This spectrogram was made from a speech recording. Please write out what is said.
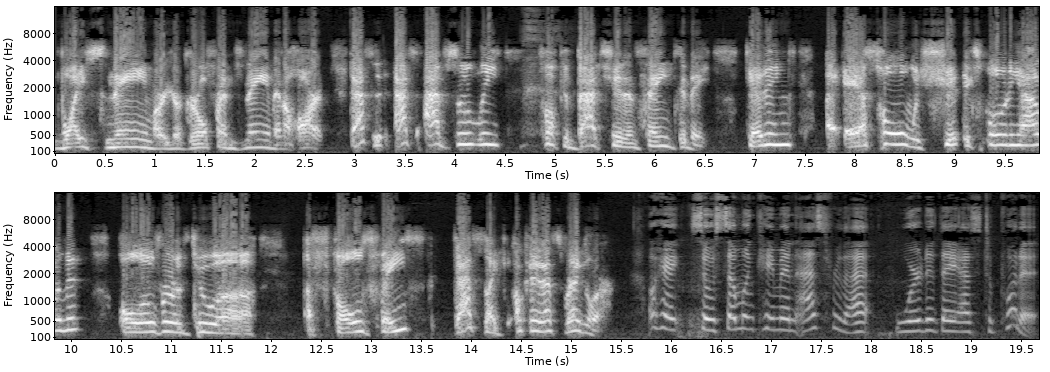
wife's name or your girlfriend's name in a heart. That's that's absolutely fucking batshit insane to me. Getting an asshole with shit exploding out of it all over to a, a skull's face. That's like okay, that's regular. Okay, so someone came in asked for that. Where did they ask to put it?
